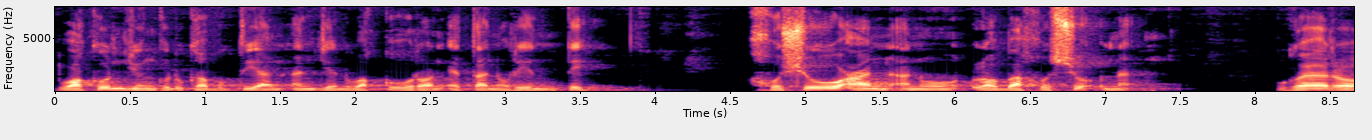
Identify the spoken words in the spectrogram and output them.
wakun jeung kudu kabuktian anjeun waquron eta nu rintih khusyu'an anu loba khusyu'na. Ghairu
